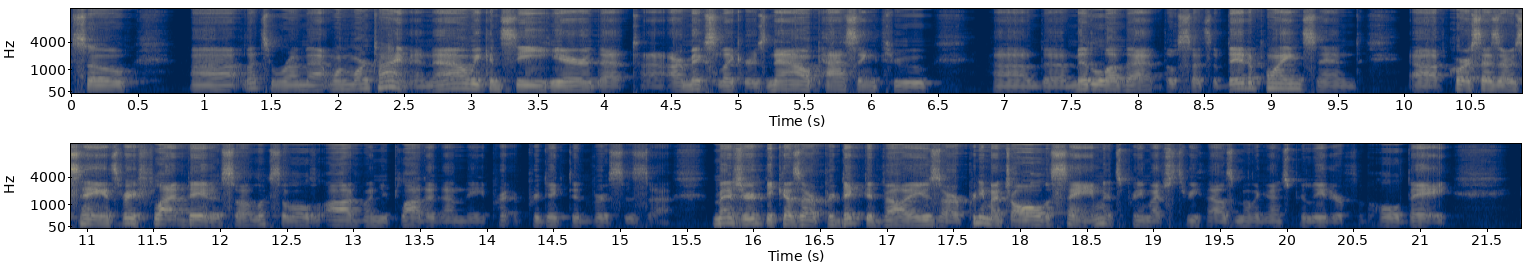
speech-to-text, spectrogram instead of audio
So uh, let's run that one more time. And now we can see here that uh, our mixed liquor is now passing through uh, the middle of that those sets of data points and uh, of course as I was saying it's very flat data so it looks a little odd when you plot it on the pre predicted versus uh, measured because our predicted values are pretty much all the same it's pretty much 3000 milligrams per liter for the whole day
